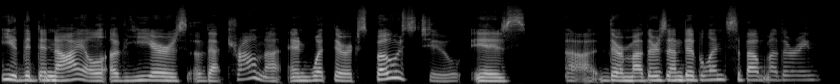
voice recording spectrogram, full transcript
you, the denial of years of that trauma and what they're exposed to is uh, their mother's ambivalence about mothering,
